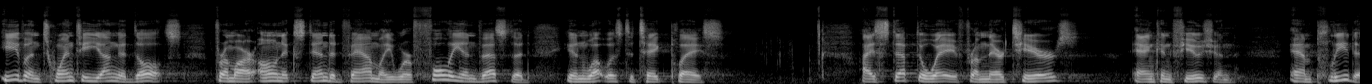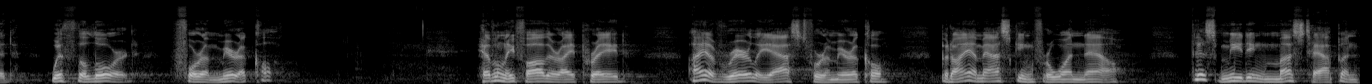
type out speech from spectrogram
even 20 young adults from our own extended family, were fully invested in what was to take place. I stepped away from their tears and confusion and pleaded with the Lord for a miracle. Heavenly Father, I prayed, I have rarely asked for a miracle, but I am asking for one now. This meeting must happen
